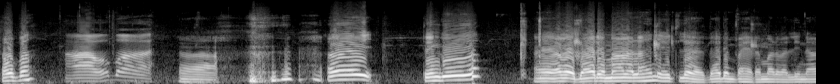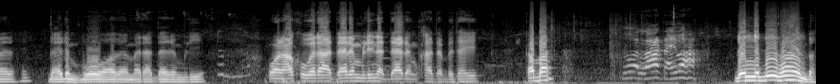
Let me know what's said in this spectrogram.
તો પા હા હો બા. હા. ઓય ટીંગુ? હવે દાડમ આવેલા છે ને એટલે દાડમ પાસે રમાડવા લઈને આવેલા છે દાડમ બહુ આવે અમારા દાડમ લઈએ પણ આખું વરા દાડમ લઈને દાડમ ખાતા બધા કાબા તો લાટ આવ્યા બેનને બહુ ભણે ને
